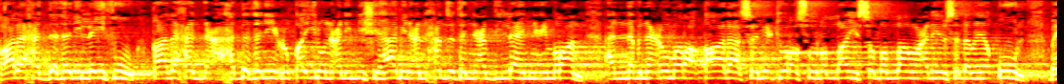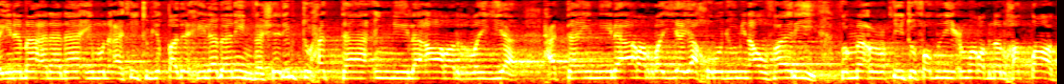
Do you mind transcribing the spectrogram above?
قال حدثني الليث قال حد حدثني عقيل عن ابن شهاب عن حمزة بن عبد الله بن عمران أن ابن عمر قال سمعت رسول الله صلى الله عليه وسلم يقول بينما أنا نائم أتيت بقدح لبن فشربت حتى إني لأرى الري حتى إني لأرى الري يخرج من أظفاري ثم أعطيت فضلي عمر بن الخطاب.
